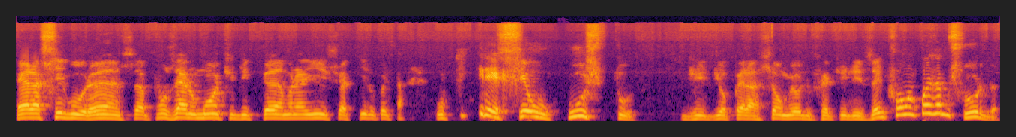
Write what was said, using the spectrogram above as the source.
Era segurança, puseram um monte de câmera, isso, aquilo, coisa. O que cresceu o custo de, de operação meu de fertilizante foi uma coisa absurda.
